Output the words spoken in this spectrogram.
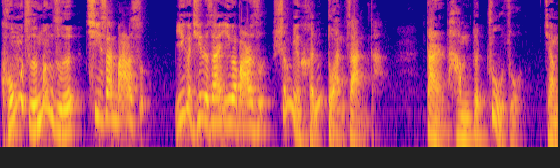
孔子、孟子七三八十四，一个七十三，一个八十四，生命很短暂的，但是他们的著作将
